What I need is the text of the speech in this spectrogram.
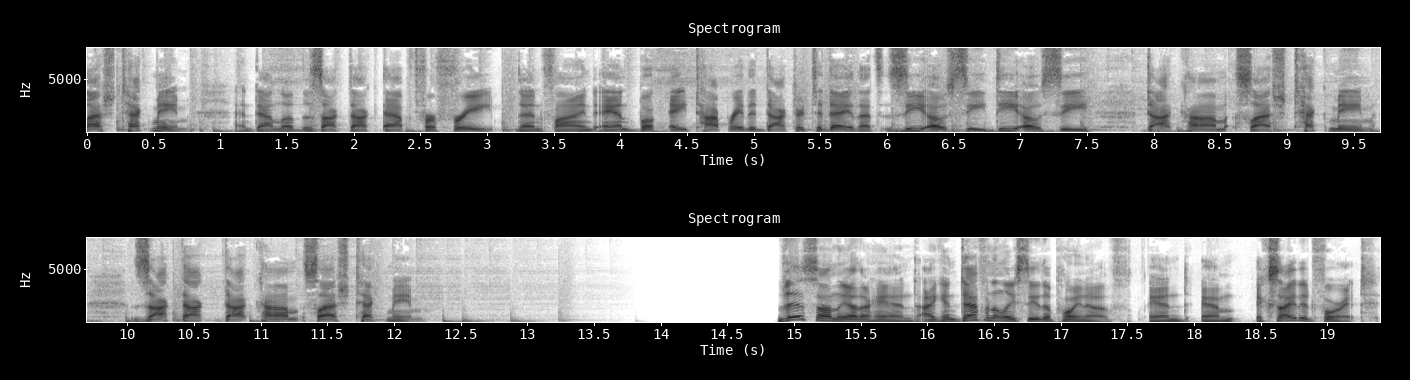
TechMeme and download the ZocDoc app for free. Then find and book a top rated doctor today. That's Z-O-C-D-O-C dot com slash TechMeme. ZocDoc.com slash TechMeme. This, on the other hand, I can definitely see the point of and am excited for it.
